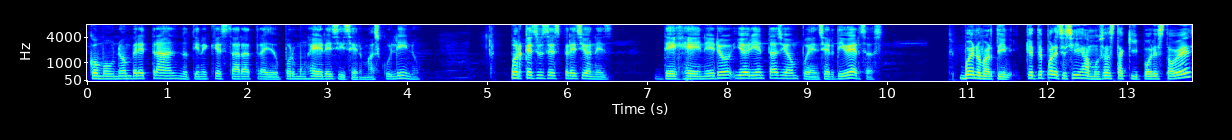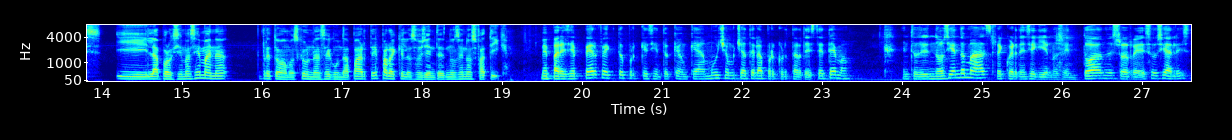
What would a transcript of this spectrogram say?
como un hombre trans no tiene que estar atraído por mujeres y ser masculino. Porque sus expresiones de género y orientación pueden ser diversas. Bueno, Martín, ¿qué te parece si dejamos hasta aquí por esta vez y la próxima semana retomamos con una segunda parte para que los oyentes no se nos fatiguen? Me parece perfecto porque siento que aún queda mucha, mucha tela por cortar de este tema. Entonces, no siendo más, recuerden seguirnos en todas nuestras redes sociales.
